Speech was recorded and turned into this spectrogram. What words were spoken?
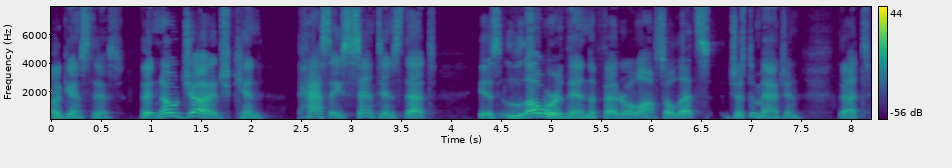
against this that no judge can pass a sentence that is lower than the federal law. So let's just imagine that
